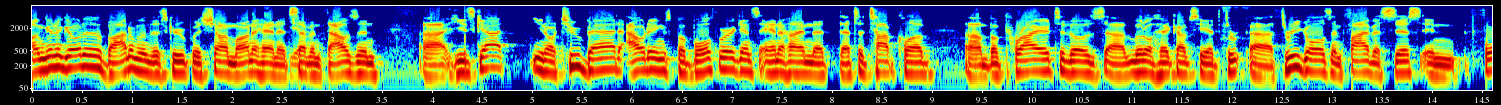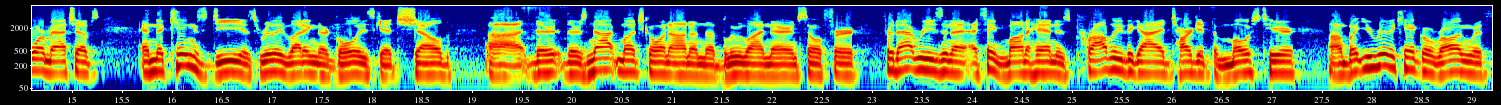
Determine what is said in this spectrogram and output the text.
I'm going to go to the bottom of this group with Sean Monahan at yeah. 7,000. Uh, he's got, you know, two bad outings, but both were against Anaheim. That That's a top club. Um, but prior to those uh, little hiccups, he had th- uh, three goals and five assists in four matchups. And the Kings D is really letting their goalies get shelled uh, there there's not much going on on the blue line there, and so for for that reason, I, I think Monahan is probably the guy I'd target the most here. Um, but you really can't go wrong with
